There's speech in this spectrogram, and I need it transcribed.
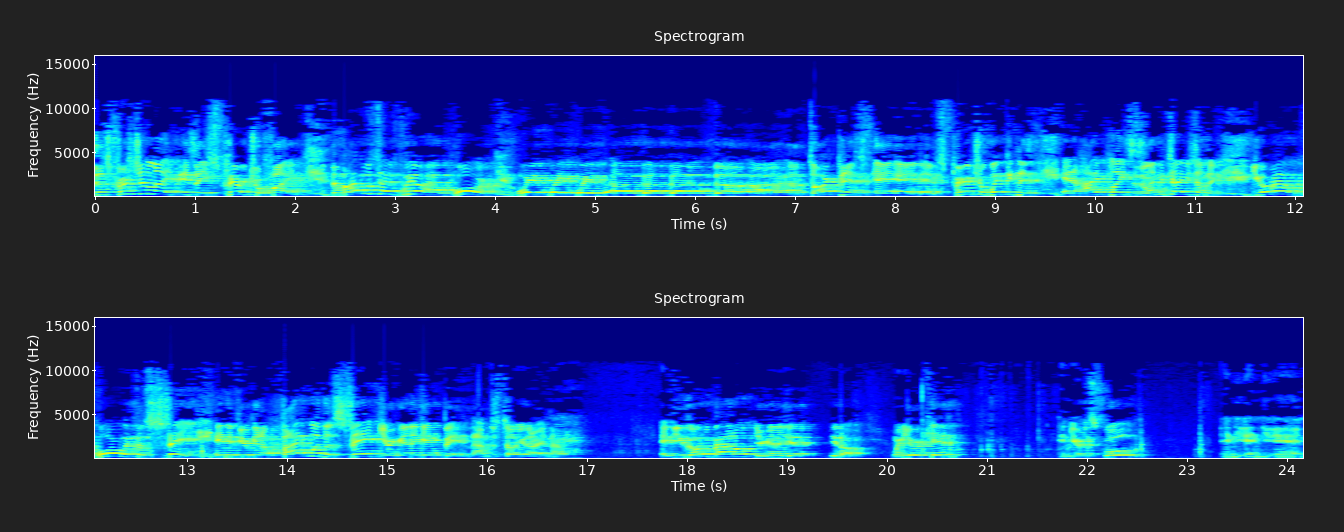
This Christian life is a spiritual fight. The Bible says we are at war with, with, with uh, the, the, the uh, darkness and, and spiritual wickedness in high places. And let me tell you something. You're at war with a snake. And if you're going to fight with a snake, you're going to get bit. I'm just telling you right now. If you go to battle, you're going to get, you know, when you're a kid and you're in school and, and, and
